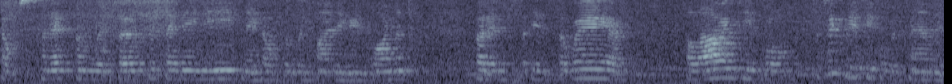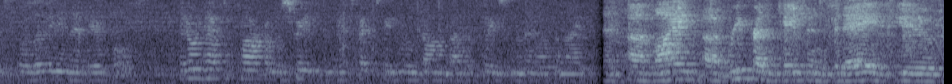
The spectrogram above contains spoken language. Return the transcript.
helps connect them with services they may need, may help them with finding employment. But it's, it's a way of allowing people, particularly people with families who are living in their vehicles, they don't have to park on the street and expect to be moved on by the police in the middle of the night. Uh, my uh, brief presentation today to you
